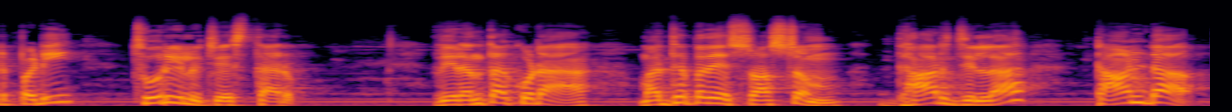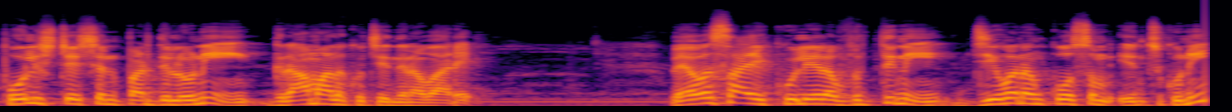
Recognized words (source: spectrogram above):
ఏర్పడి చోరీలు చేస్తారు. వీరంతా కూడా మధ్యప్రదేశ్ రాష్ట్రం ధార్ జిల్లా టాండా పోలీస్ స్టేషన్ పరిధిలోని గ్రామాలకు చెందినవారే. వ్యవసాయ కూలీల వృత్తిని జీవనం కోసం ఎంచుకుని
